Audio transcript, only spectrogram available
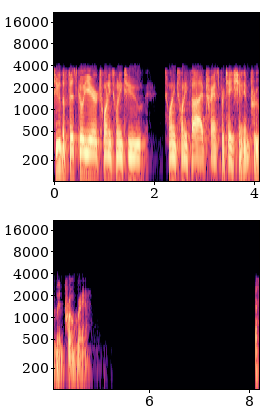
to the fiscal year 2022-2025 Transportation Improvement Program. All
